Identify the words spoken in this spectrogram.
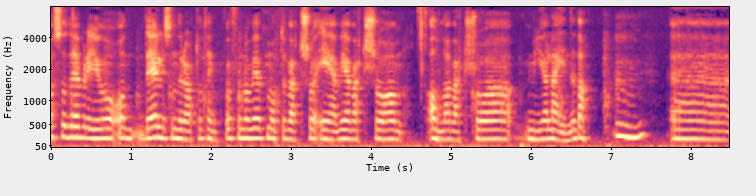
også det blir jo Og det er litt sånn rart å tenke på, for når vi har på en måte vært så e- Vi har vært så Alle har vært så mye aleine, da. Mm. eh,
